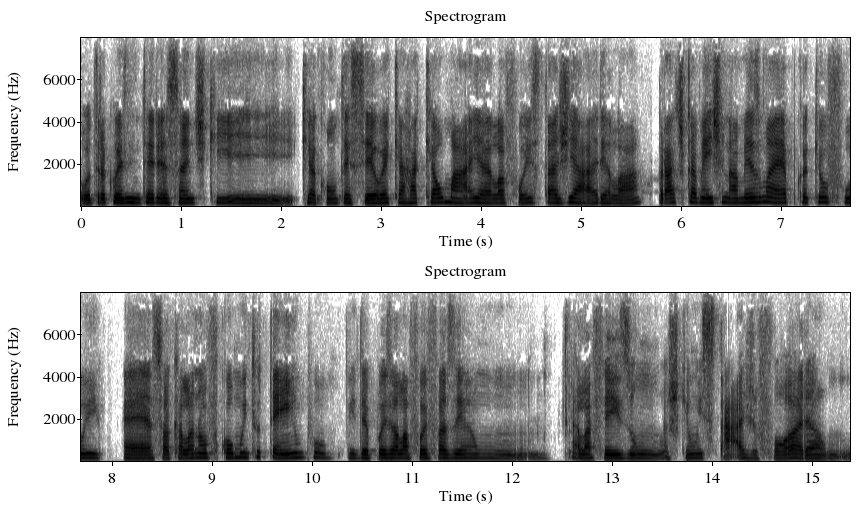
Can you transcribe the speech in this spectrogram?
Outra coisa interessante que, que aconteceu é que a Raquel Maia ela foi estagiária lá, praticamente na mesma época que eu fui. É, só que ela não ficou muito tempo e depois ela foi fazer um, ela fez um, acho que um estágio fora, um,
